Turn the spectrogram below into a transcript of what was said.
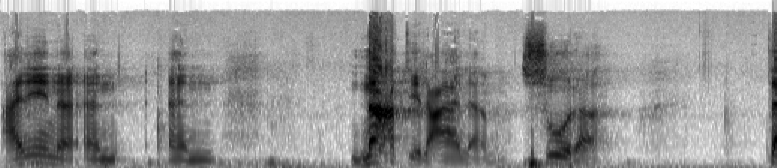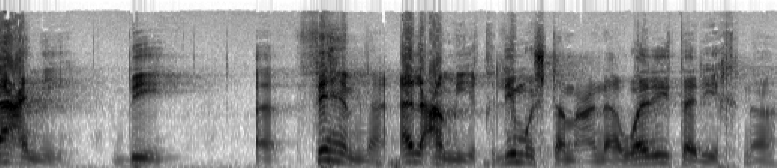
علينا ان أن نعطي العالم صورة تعني بفهمنا العميق لمجتمعنا ولتاريخنا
